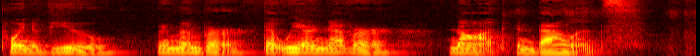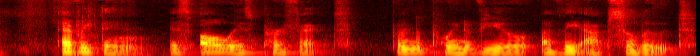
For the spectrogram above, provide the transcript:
point of view, remember that we are never not in balance. Everything is always perfect from the point of view of the absolute.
